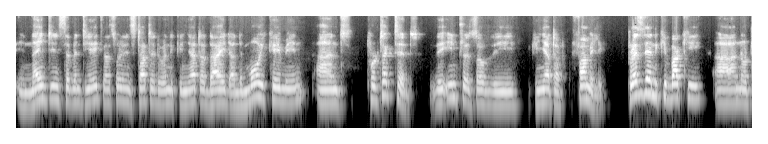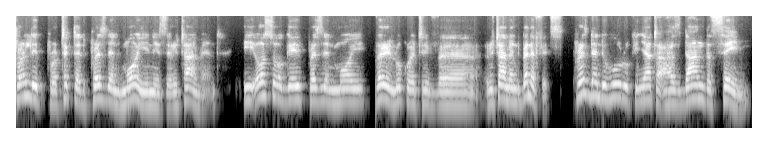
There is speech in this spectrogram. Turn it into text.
in 1978. That's when it started, when Kenyatta died, and Moi came in and protected the interests of the Kenyatta family. President Kibaki uh, not only protected President Moi in his retirement, he also gave President Moi very lucrative uh, retirement benefits. President Uhuru Kenyatta has done the same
